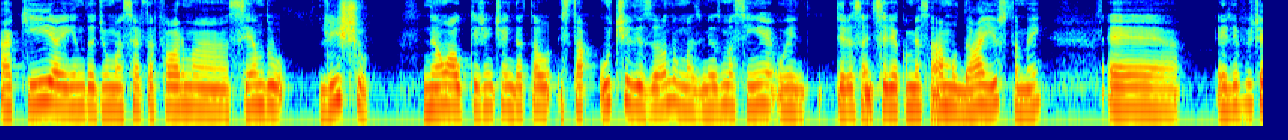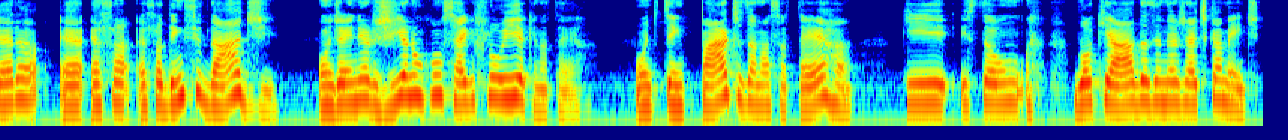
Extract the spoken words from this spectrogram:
aqui, ainda de uma certa forma sendo lixo, não algo que a gente ainda tá, está utilizando, mas mesmo assim o interessante seria começar a mudar isso também. É, ele gera é, essa, essa densidade onde a energia não consegue fluir aqui na Terra, onde tem partes da nossa Terra que estão bloqueadas energeticamente.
